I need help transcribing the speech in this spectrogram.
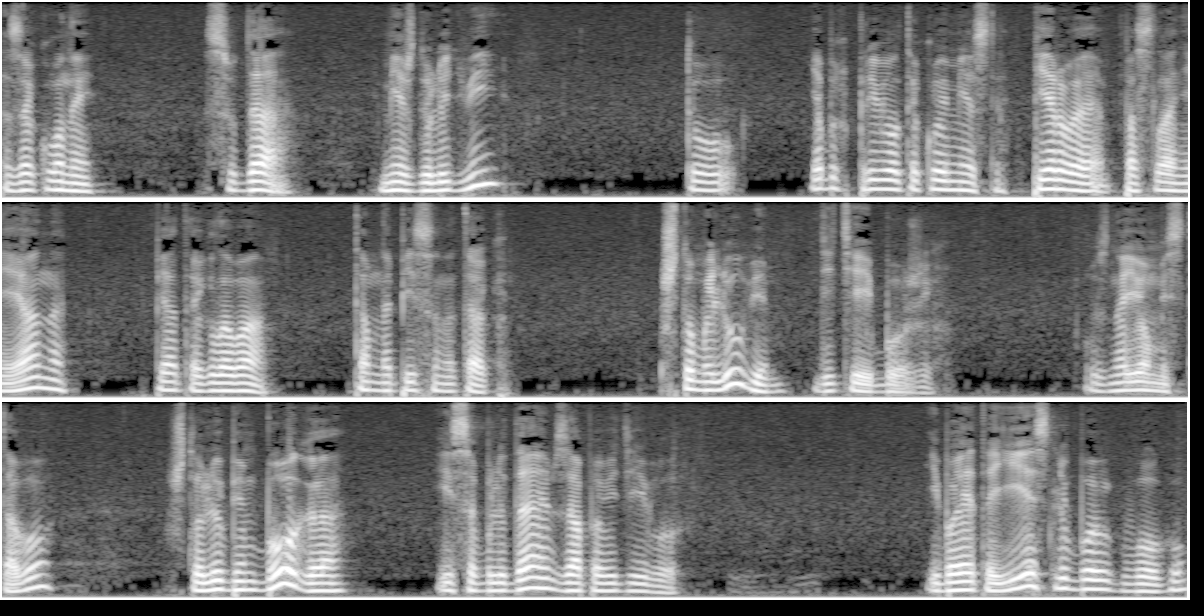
законы суда между людьми, то я бы привел такое место. Первое послание Иоанна, пятая глава. Там написано так. Что мы любим детей Божьих, узнаем из того, что любим Бога и соблюдаем заповеди Его. Ибо это есть любовь к Богу,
